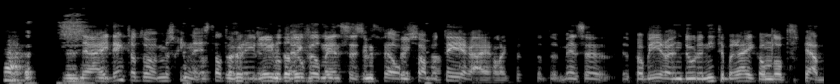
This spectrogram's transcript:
ja. Dus, ja, ik denk dat er, misschien is dat de reden dat heel veel mensen zichzelf saboteren eigenlijk. Dat de mensen proberen hun doelen niet te bereiken, omdat ja,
